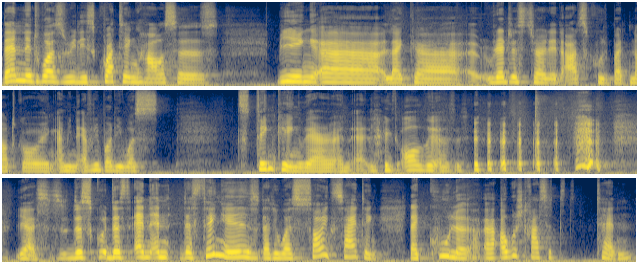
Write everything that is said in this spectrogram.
then it was really squatting houses being uh, like uh, registered at art school but not going. I mean, everybody was stinking there and uh, like all the. yes, this, this, and, and the thing is that it was so exciting. Like KuLe, uh, Auguststraße 10,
